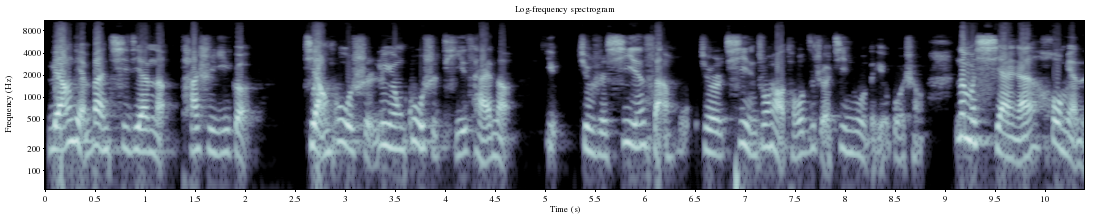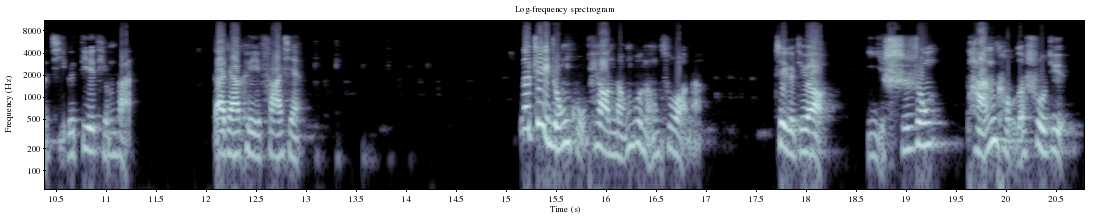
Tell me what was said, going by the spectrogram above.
两点半期间呢，它是一个讲故事，利用故事题材呢，又就是吸引散户，就是吸引中小投资者进入的一个过程。那么显然后面的几个跌停板，大家可以发现，那这种股票能不能做呢？这个就要以时钟盘口的数据，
